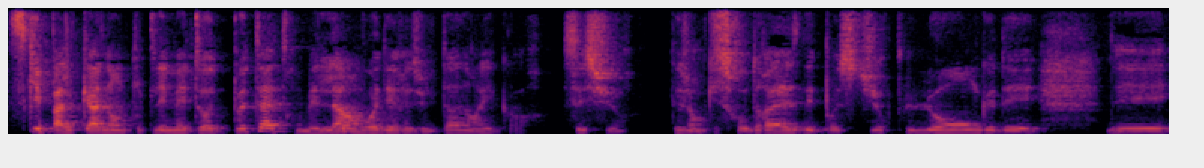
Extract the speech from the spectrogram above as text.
ce qui n'est pas le cas dans toutes les méthodes, peut-être, mais là, on voit des résultats dans les corps, c'est sûr. Des gens qui se redressent, des postures plus longues, des, et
